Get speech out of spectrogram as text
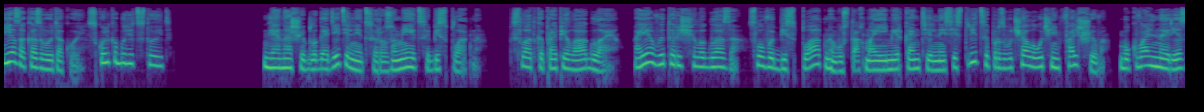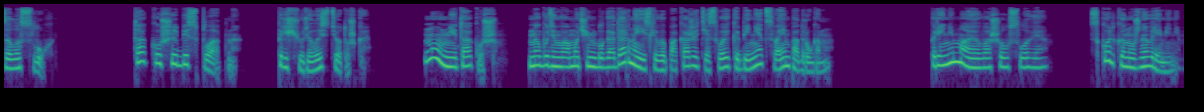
Я заказываю такой. Сколько будет стоить? Для нашей благодетельницы, разумеется, бесплатно. Сладко пропела Аглая, а я вытаращила глаза. Слово «бесплатно» в устах моей меркантильной сестрицы прозвучало очень фальшиво, буквально резало слух. «Так уж и бесплатно», — прищурилась тетушка. «Ну, не так уж. Мы будем вам очень благодарны, если вы покажете свой кабинет своим подругам». «Принимаю ваши условия. Сколько нужно времени?»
